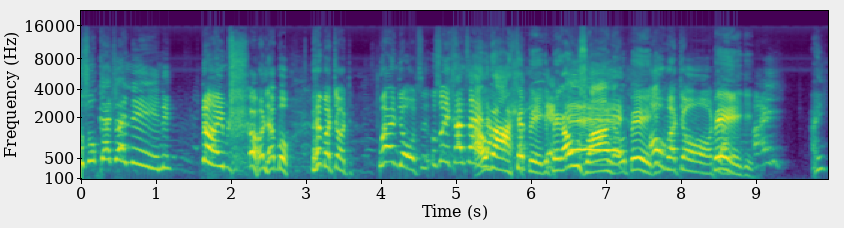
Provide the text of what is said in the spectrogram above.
Usukhethwe nini nayi imhlola bo hey madoda wendosi usuyikhansela Awukahle bheki bheka awungizwanga bheki. awu madoda Bheki. Hayi.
